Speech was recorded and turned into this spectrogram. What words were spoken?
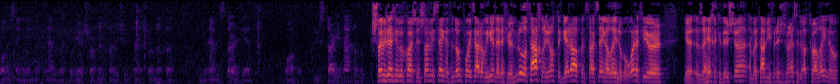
While they're saying Elaine, like it happens like over here, a short mincha, you should have short mincha, and you haven't started yet. Well, could you start your tachlon before? Shlomi is asking a good question. Shlomi is saying that the note points out over here that if you're in the middle of Tachlon, you don't have to get up and start saying Aleinu. But what if you're, there's a Hecha Kedusha, and by the time you finish the Shmonesek, up to Aleinu,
